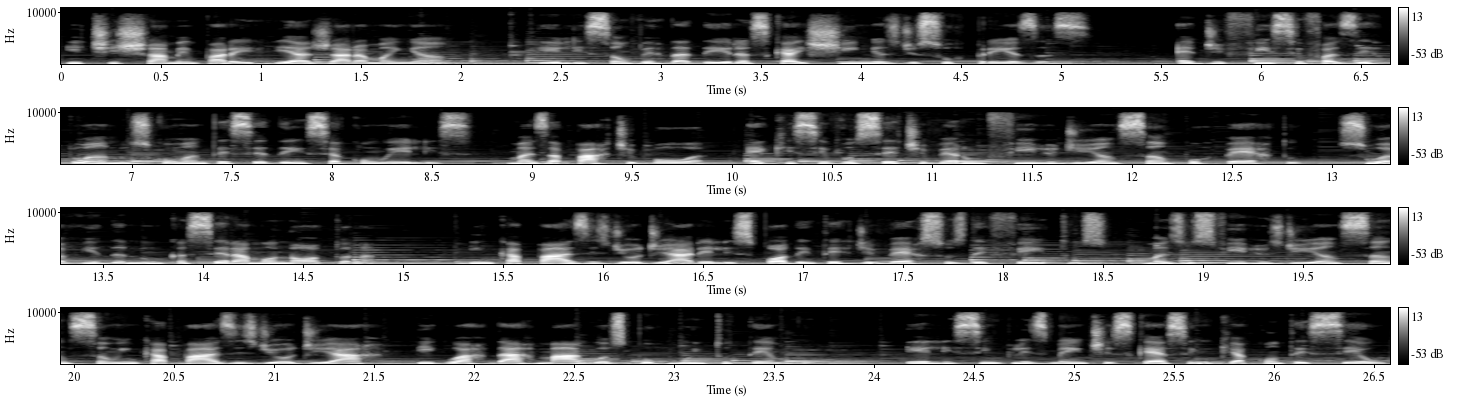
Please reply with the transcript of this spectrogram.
e te chamem para ir viajar amanhã. Eles são verdadeiras caixinhas de surpresas. É difícil fazer planos com antecedência com eles, mas a parte boa é que se você tiver um filho de Yansan por perto, sua vida nunca será monótona. Incapazes de odiar, eles podem ter diversos defeitos, mas os filhos de Yansan são incapazes de odiar e guardar mágoas por muito tempo. Eles simplesmente esquecem o que aconteceu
